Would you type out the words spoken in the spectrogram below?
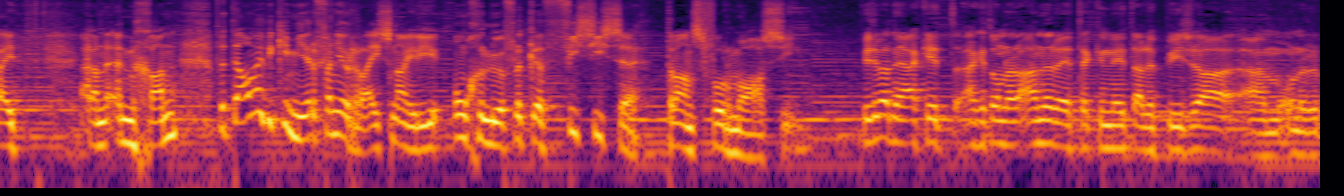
bokskryt kan ingaan. Vertel my 'n bietjie meer van jou reis na hierdie ongelooflike fisiese transformasie. Weet jy wat nee, ek het ek het onder andere het ek net alopecia um onder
